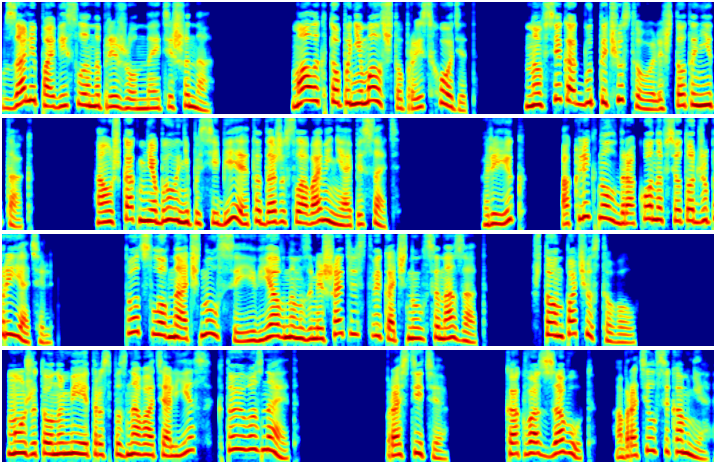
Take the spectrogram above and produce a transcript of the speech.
В зале повисла напряженная тишина. Мало кто понимал, что происходит, но все как будто чувствовали что-то не так. А уж как мне было не по себе, это даже словами не описать. «Рик?» — окликнул дракона все тот же приятель. Тот словно очнулся и в явном замешательстве качнулся назад. Что он почувствовал? Может, он умеет распознавать Альес, кто его знает? «Простите, как вас зовут?» — обратился ко мне.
